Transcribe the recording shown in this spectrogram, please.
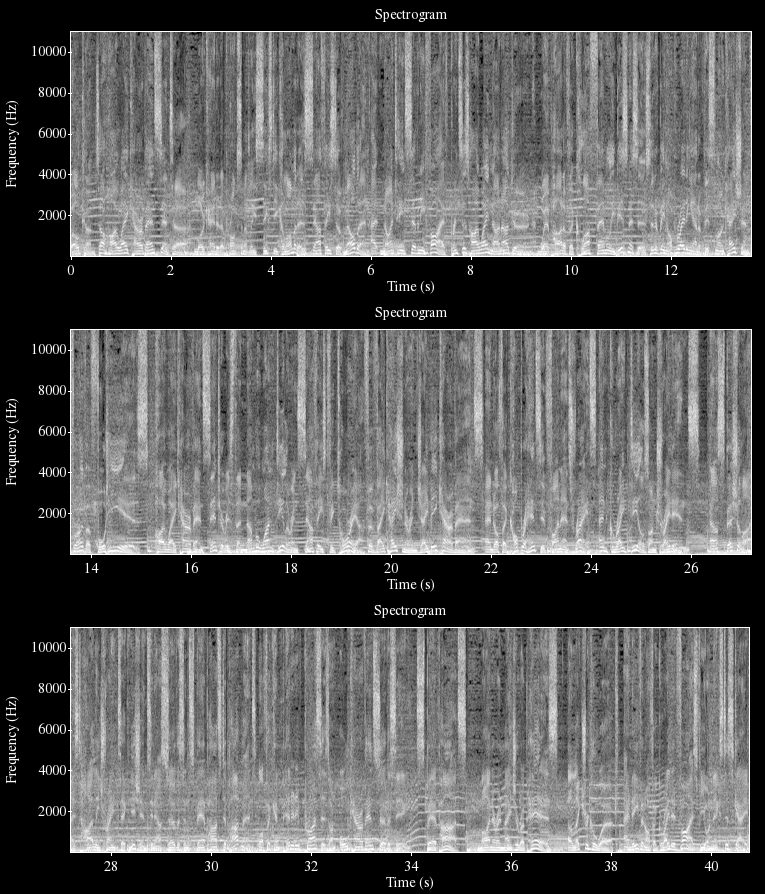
Welcome to Highway Caravan Centre, located approximately 60 kilometres southeast of Melbourne at 1975 Princes Highway, Nar Nar Goon. We're part of the Clough family businesses that have been operating out of this location for over 40 years. Highway Caravan Centre is the number one dealer in southeast Victoria for vacationer and JB caravans and offer comprehensive finance rates and great deals on trade-ins. Our specialised, highly trained technicians in our service and spare parts department offer competitive prices on all caravan servicing, spare parts, minor and major repairs, electrical work, and even offer great advice for your next escape.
